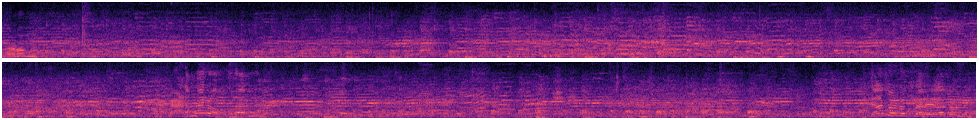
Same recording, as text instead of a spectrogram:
మేడం ఇలా చూడండి ఒకసారి ఇలా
